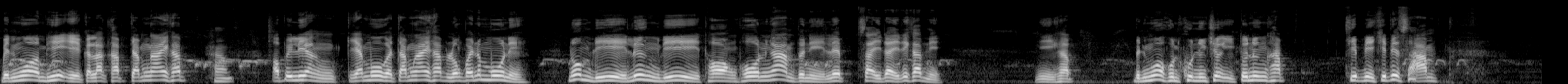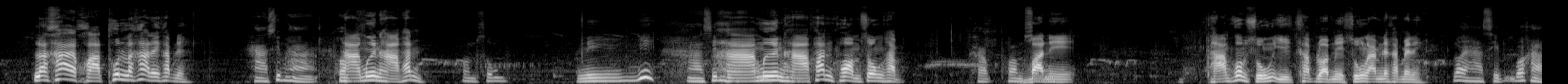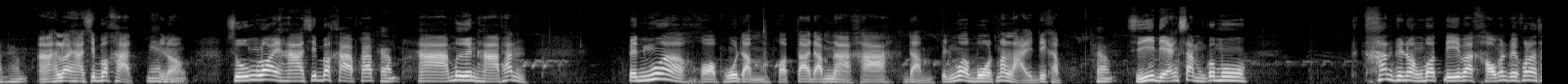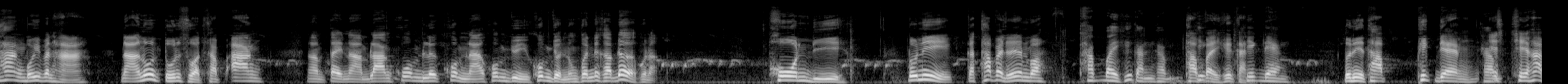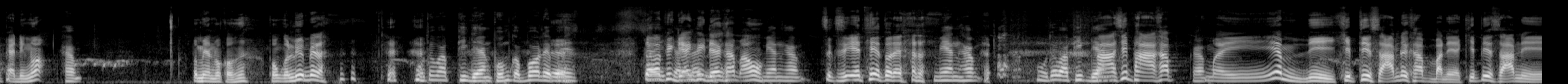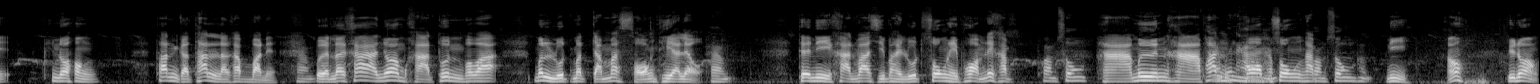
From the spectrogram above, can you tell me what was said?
เป็นง่วพี่เอกลักษณ์ครับจำง่ายครับครับ เอาไปเลี้ยงแกมหมูก็จำง่ายครับ ลงไปน้ำหมูนี่นุ่มดีลึ่งดีทองโพนงามตัวนี้เล็บใส่ได้เด้ครับนี่ นี่ครับ เป็นง่วคุณคุณเชื่องๆอีกตัวหนึ่งครับ คลิปนี้คลิปที่สามราคาขาดทุนราคาอะไรครับเนี่ยหาสิบหาพร้อมหาหมื่นหาพันพร้อมทรงนี่หาสิบหาหมื่นหาพันพร้อมทรงครับ ครับพร้อมบ้านนี้ ถามความสูงอีกครับรอบนี้สูงหลายไหมครับแม่นี่ร้อยห้าสิบบ่ขาดครับอะร้อยหาสิบบ่ขาดแม่นพี่น้องสูงร้อยหาสิบบ่ขาดครับครับหาหมื่นหาพัน เป็นง่วขอบหูดำขอบตาดำหน้าขาดำเป็นง่วโบดมาหลายเดิครับ ครับ สีแดงซ้ำก็มูขั้นพี่น้องบอตีว่าเขามันเป็นคนละทางบ่มีปัญหา หนานุ่นตูนสวดครับอ่างน้ำไต่น้ำลางโค้มเลิกโค้มหนาโค้มหยุ่ยโค้มหย่นของเพิ่นนะครับ เด้อพุ่นอะโพนดี ตัวนี้กระทับไปเลยเล่นบ่ ทับใบคือกันครับทับใบคือกัน พริกแดง ตัวนี้ทับพริกแดง ครับ HK581 เนาะครับ ตัวแมนบ่ก่อนเฮ้ยผมก็ลืมได้ล่ะ โอ้แต่ว่าพริกแดงผมกับบ่ได้ไปเออแต่ว่าพริกแดงพริกแดงครับเอาแมนครับศึกษาเอเทตัวใดท่านแมนครับโอ้แต่ว่าพริกแดงหาสิบหาครับครับไม่เยี่ยมนี่คลิปที่สามด้วยครับบัดเนี่ยคลิปที่สามนี่พี่น้องท่านกับท่านแหละครับบัดเนี่ยครับเปิดราคาย่อมขาดทุน เพราะว่ามันหลุดมาจำมาสองเทียแล้วครับเท่านี้คาดว่าสีบให้หลุดทรงให้พร้อมได้ครับพร้อมทรงหาหมื่นหาพันหาพร้อมทรงครับพร้อมทรงครับนี่ เอาพี่น้อง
